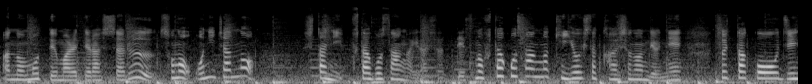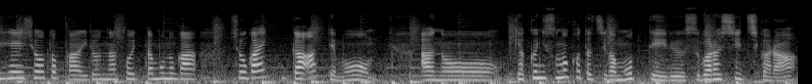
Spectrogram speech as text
あの持って生まれてらっしゃるそのお兄ちゃんの下に双子さんがいらっしゃってその双子さんが起業した会社なんだよね。そういったこう自閉症とかいろんなそういったものが障害があってもあの逆にその子たちが持っている素晴らしい力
